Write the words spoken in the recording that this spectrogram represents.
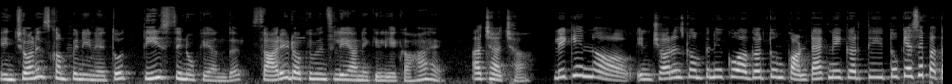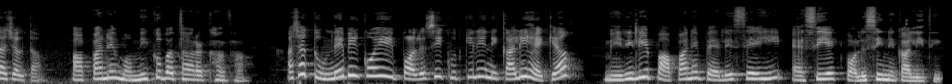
इंश्योरेंस कंपनी ने तो तीस दिनों के अंदर सारे डॉक्यूमेंट्स ले आने के लिए कहा है। अच्छा अच्छा। लेकिन इंश्योरेंस कंपनी को अगर तुम कांटेक्ट नहीं करती तो कैसे पता चलता? पापा ने मम्मी को बता रखा था। अच्छा तुमने भी कोई पॉलिसी खुद के लिए निकाली है क्या? मेरे लिए पापा ने पहले से ही ऐसी एक पॉलिसी निकाली थी।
